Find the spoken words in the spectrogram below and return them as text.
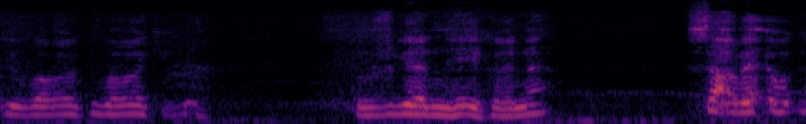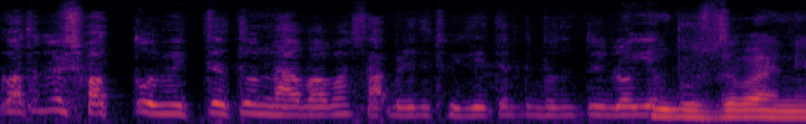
কি বাবা কি বাবা কি? তুষ জ্ঞান নেই কয় না? সাবে কথাটা সত্য মিথ্যে তো না বাবা। সাবে যদি তুই যেতে তুই লইয়া বুঝতে পারিনি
